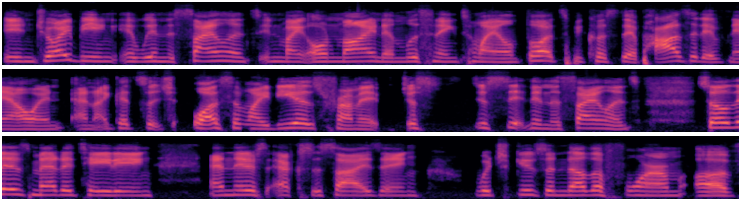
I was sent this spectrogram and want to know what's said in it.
enjoy being in the silence in my own mind and listening to my own thoughts because they're positive now, and and I get such awesome ideas from it. Just just sitting in the silence. So there's meditating and there's exercising, which gives another form of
